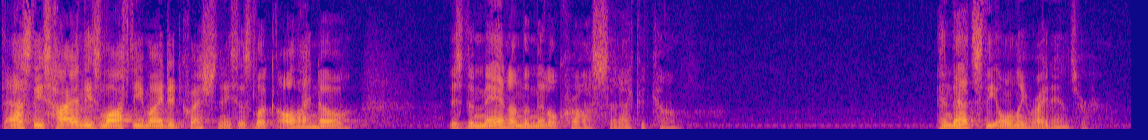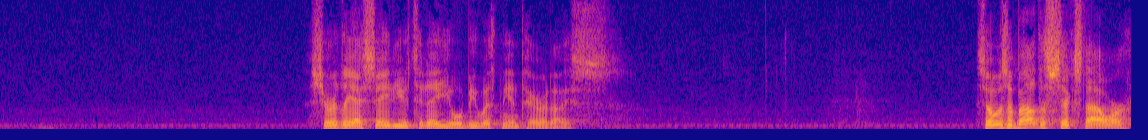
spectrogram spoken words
To ask these high and these lofty minded questions, he says, Look, all I know is the man on the middle cross said I could come. And that's the only right answer. Assuredly, I say to you today, you will be with me in paradise. So it was about the sixth hour,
